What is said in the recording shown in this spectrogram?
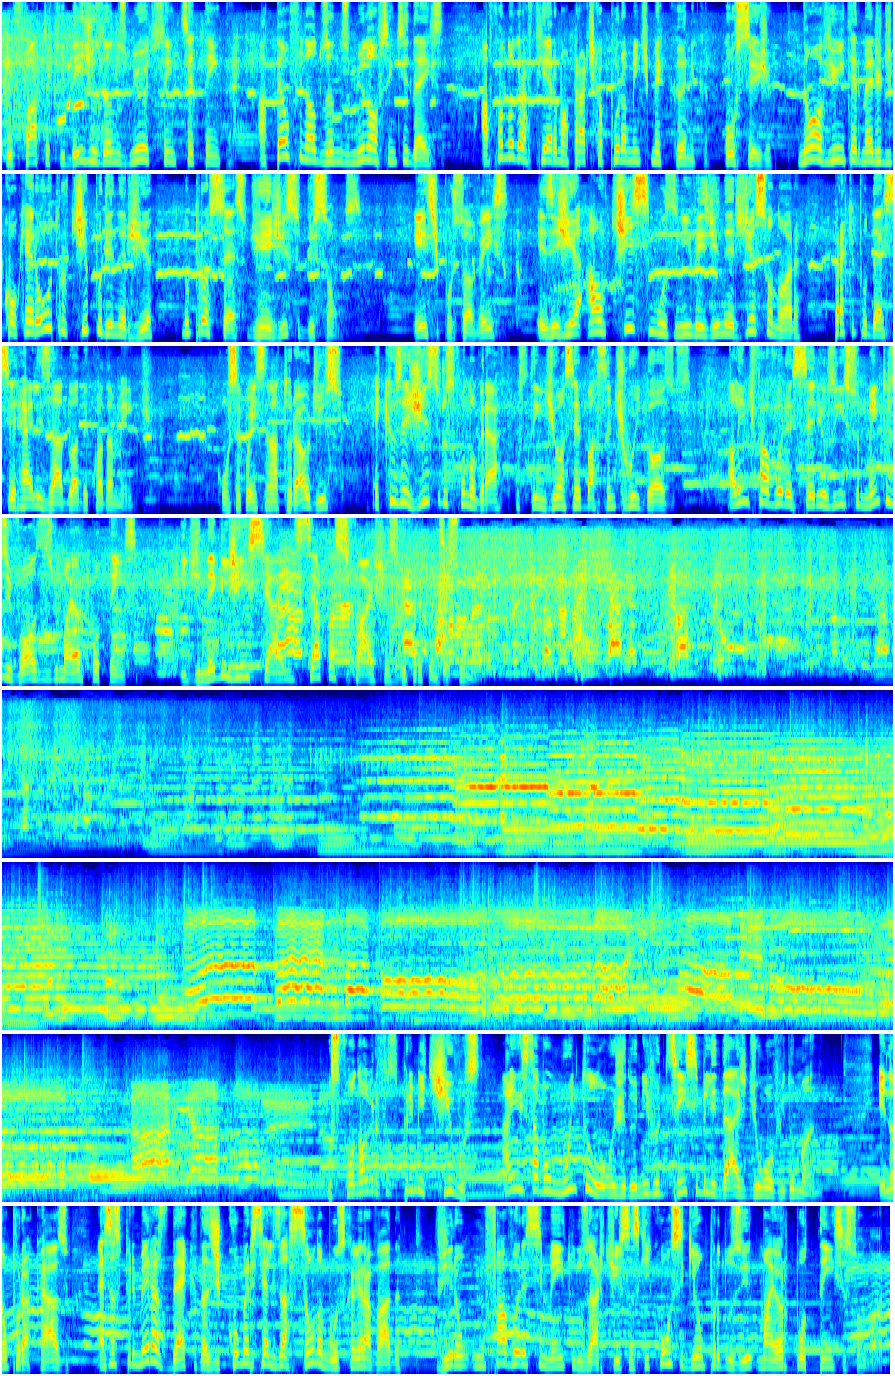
O fato é que desde os anos 1870 até o final dos anos 1910, a fonografia era uma prática puramente mecânica, ou seja, não havia o intermédio de qualquer outro tipo de energia no processo de registro de sons. Este, por sua vez, exigia altíssimos níveis de energia sonora para que pudesse ser realizado adequadamente. Consequência natural disso é que os registros fonográficos tendiam a ser bastante ruidosos, além de favorecerem os instrumentos e vozes de maior potência e de negligenciarem certas faixas de frequência sonora. Fonógrafos primitivos ainda estavam muito longe do nível de sensibilidade de um ouvido humano. E não por acaso, essas primeiras décadas de comercialização da música gravada viram um favorecimento dos artistas que conseguiam produzir maior potência sonora.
